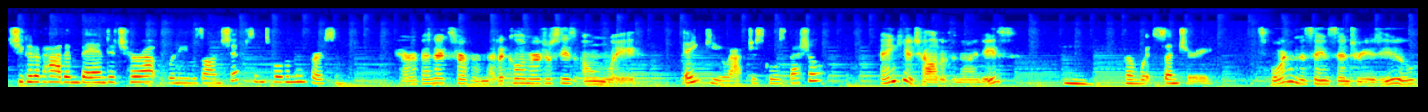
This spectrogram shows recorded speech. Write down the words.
she could have had him bandage her up when he was on shift and told him in person. Paramedics are for medical emergencies only. Thank you, after school special. Thank you, child of the 90s. Mm, from which century? It's born in the same century as you.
